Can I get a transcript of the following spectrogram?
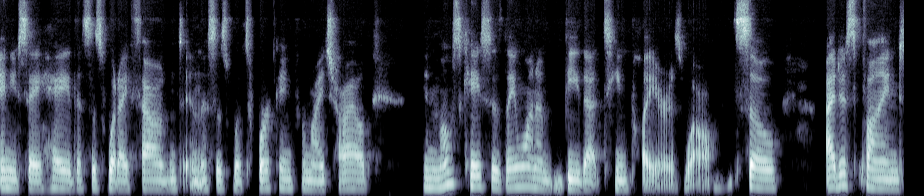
and you say, hey, this is what I found and this is what's working for my child, in most cases, they want to be that team player as well. So I just find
